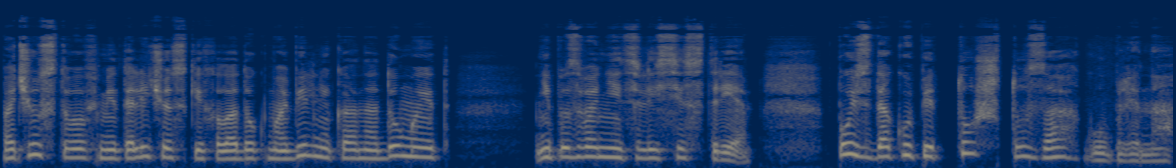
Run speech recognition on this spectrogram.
Почувствовав металлический холодок мобильника, она думает, не позвонить ли сестре. Пусть докупит то, что загублено.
